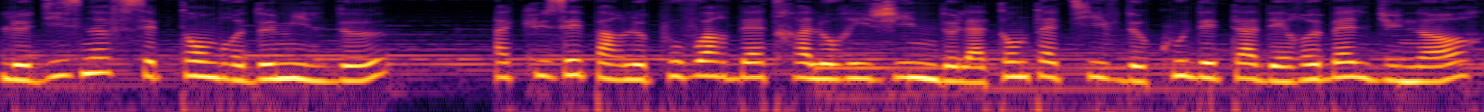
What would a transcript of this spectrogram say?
Le 19 septembre 2002, accusé par le pouvoir d'être à l'origine de la tentative de coup d'État des rebelles du Nord,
